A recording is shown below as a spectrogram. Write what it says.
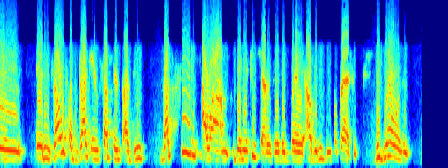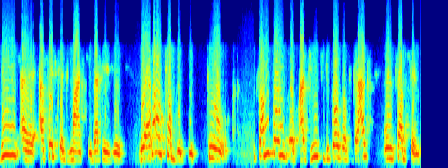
a, a result of drug and substance abuse that see our um, beneficiaries, the, the albinism society, the girls being uh, affected much, that is, uh, they are now subject to some forms of abuse because of drugs and substance.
